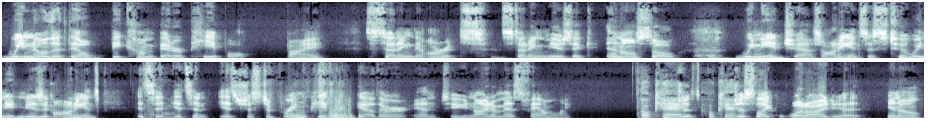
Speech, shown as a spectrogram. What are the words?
we know that they'll become better people by studying the arts, studying music, and also we need jazz audiences too. We need music audience. It's a, it's an it's just to bring people together and to unite them as family. Okay. Just, okay. Just like what I did, you know,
